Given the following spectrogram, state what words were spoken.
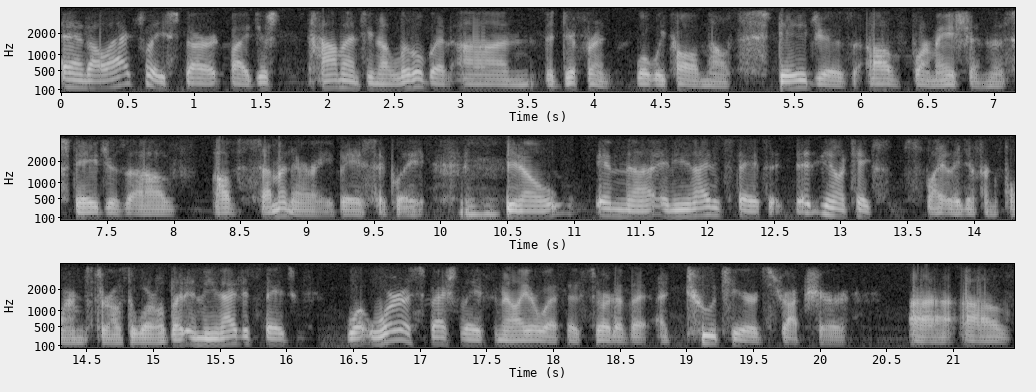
and I'll actually start by just commenting a little bit on the different, what we call now, stages of formation, the stages of of seminary, basically. Mm-hmm. You know, in the in the United States, it, it, you know it takes slightly different forms throughout the world, but in the United States, what we're especially familiar with is sort of a, a two-tiered structure uh, of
